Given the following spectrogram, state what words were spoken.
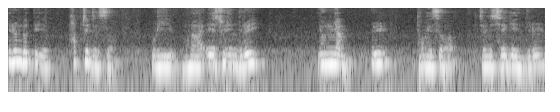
이런 것들이 합쳐져서 우리 문화예술인들의 역량을 통해서 전 세계인들을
